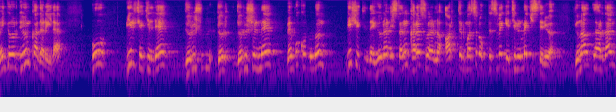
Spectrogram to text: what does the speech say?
Ve gördüğüm kadarıyla bu bir şekilde görüşül, gör- görüşülme ve bu konunun bir şekilde Yunanistan'ın kara sularını arttırması noktasına getirilmek isteniyor. Yunanlardan,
